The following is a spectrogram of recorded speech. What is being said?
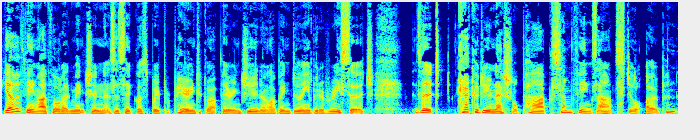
The other thing I thought I'd mention, as I said, because we're preparing to go up there in June, and I've been doing a bit of research, that Kakadu National Park, some things aren't still open.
